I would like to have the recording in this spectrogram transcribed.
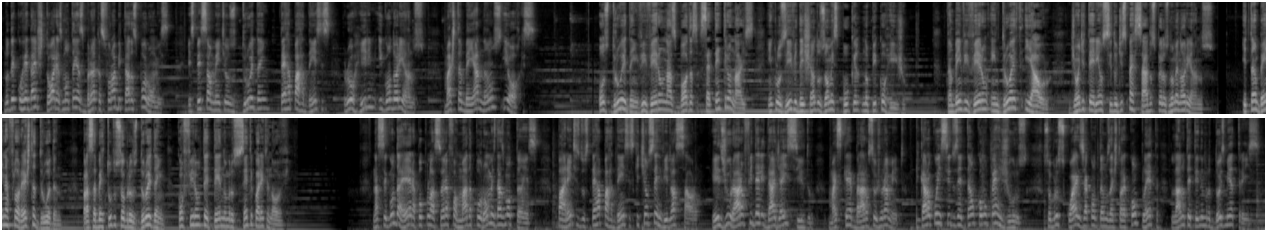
No decorrer da história, as Montanhas Brancas foram habitadas por homens, especialmente os Druedain, Terra-Pardenses, Rohirrim e Gondorianos, mas também anãos e orcs. Os Druedain viveram nas bordas setentrionais, inclusive deixando os homens Púquel no Pico Rijo. Também viveram em Drueth e Auro, de onde teriam sido dispersados pelos Númenóreanos. E também na Floresta Druadan. Para saber tudo sobre os Druedain, confira o TT número 149. Na Segunda Era, a população era formada por Homens das Montanhas, parentes dos Terrapardenses que tinham servido a Sauron. Eles juraram fidelidade a Isildur, mas quebraram seu juramento. Ficaram conhecidos então como Perjuros, sobre os quais já contamos a história completa lá no TT número 263.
